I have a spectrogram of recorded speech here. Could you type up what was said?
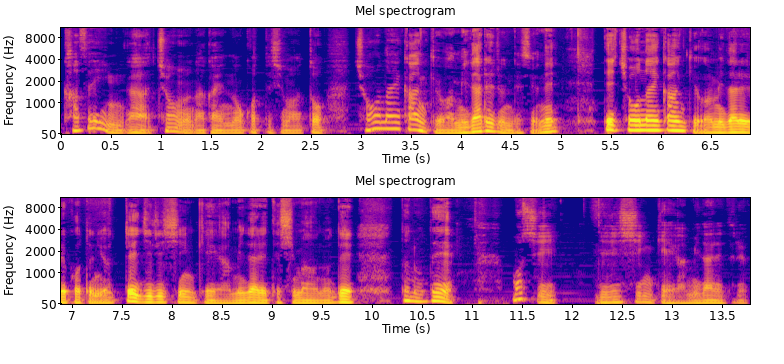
カゼインが腸の中に残ってしまうと、腸内環境が乱れるんですよね。で、腸内環境が乱れることによって自律神経が乱れてしまうので、なので、もし自律神経が乱れてる、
